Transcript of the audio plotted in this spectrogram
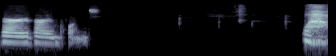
very very important. Wow.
